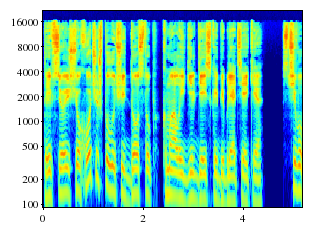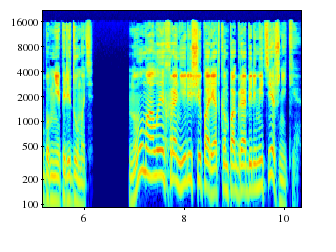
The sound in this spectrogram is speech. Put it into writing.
«Ты все еще хочешь получить доступ к малой гильдейской библиотеке? С чего бы мне передумать?» «Ну, малое хранилище порядком пограбили мятежники.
